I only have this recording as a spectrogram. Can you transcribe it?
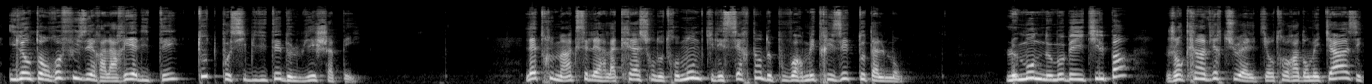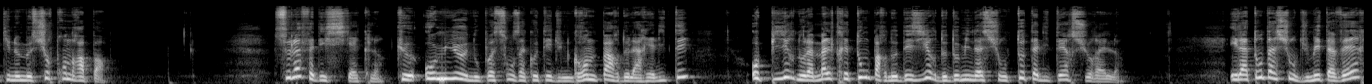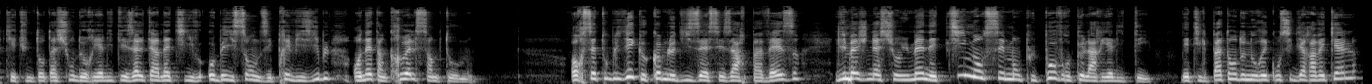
il entend refuser à la réalité toute possibilité de lui échapper. L'être humain accélère la création d'autres mondes qu'il est certain de pouvoir maîtriser totalement. Le monde ne m'obéit-il pas? J'en crée un virtuel qui entrera dans mes cases et qui ne me surprendra pas. Cela fait des siècles que, au mieux, nous passons à côté d'une grande part de la réalité, au pire, nous la maltraitons par nos désirs de domination totalitaire sur elle. Et la tentation du métavers, qui est une tentation de réalités alternatives obéissantes et prévisibles, en est un cruel symptôme. Or, c'est oublier que, comme le disait César Pavès, l'imagination humaine est immensément plus pauvre que la réalité. N'est-il pas temps de nous réconcilier avec elle?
